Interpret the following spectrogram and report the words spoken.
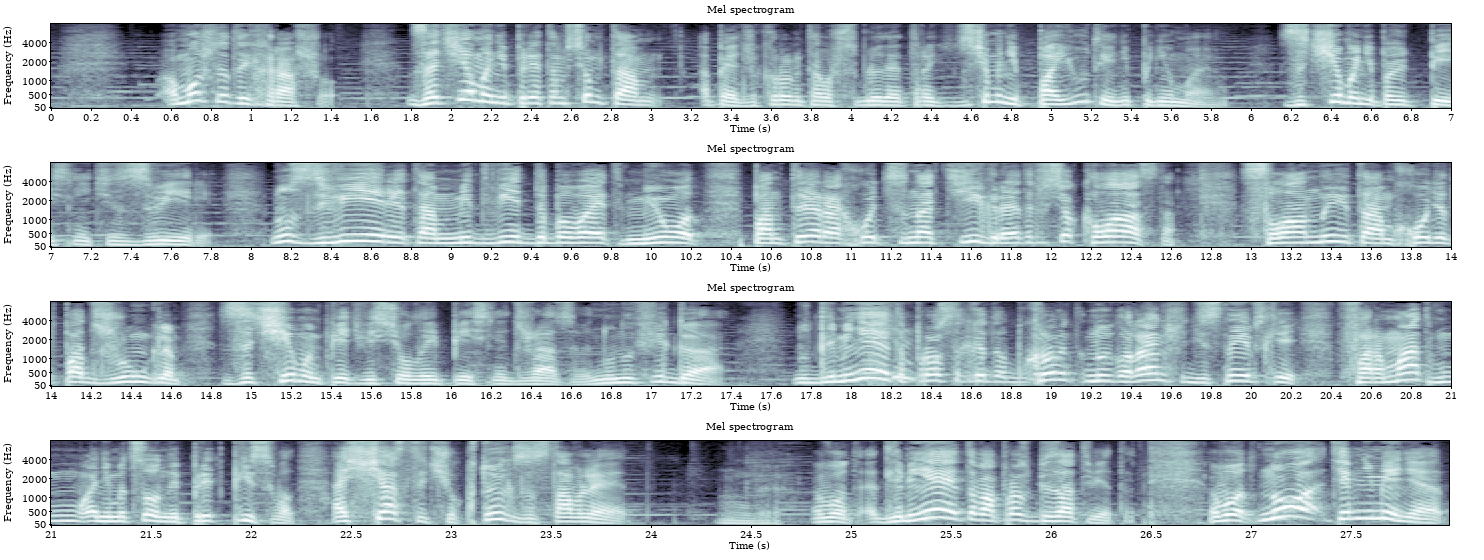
А может, это и хорошо. Зачем они при этом всем там, опять же, кроме того, что соблюдают традицию, зачем они поют, я не понимаю. Зачем они поют песни, эти звери? Ну, звери там, медведь добывает мед, пантера охотится на тигра, это все классно. Слоны там ходят под джунглям. Зачем им петь веселые песни джазовые? Ну, нафига? Ну, для меня это просто... Кроме, ну, раньше диснеевский формат анимационный предписывал. А сейчас ты что? Кто их заставляет? Да. Вот. Для меня это вопрос без ответа. Вот. Но, тем не менее,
